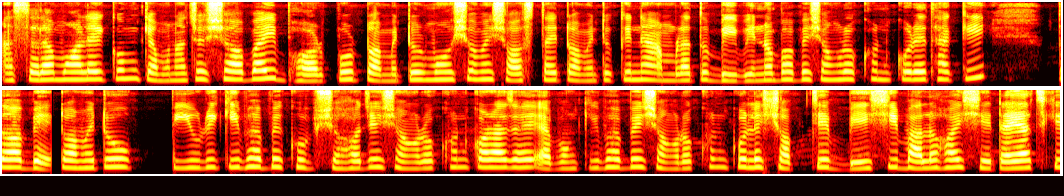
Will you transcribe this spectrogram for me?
আসসালামু আলাইকুম, কেমন আছো সবাই? ভরপুর টমেটোর মৌসুমে সস্তায় টমেটো কিনে আমরা তো বিভিন্নভাবে সংরক্ষণ করে থাকি। তবে টমেটো পিউরি কীভাবে খুব সহজেই সংরক্ষণ করা যায় এবং কীভাবে সংরক্ষণ করলে সবচেয়ে বেশি ভালো হয় সেটাই আজকে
